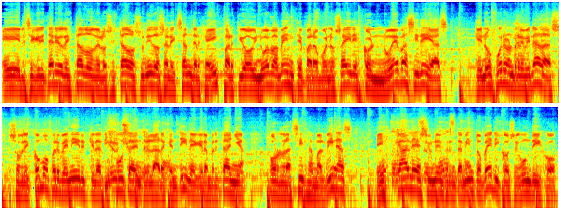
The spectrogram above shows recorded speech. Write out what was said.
El secretario de Estado de los Estados Unidos, Alexander Hayes, partió hoy nuevamente para Buenos Aires con nuevas ideas que no fueron reveladas sobre cómo prevenir que la disputa entre la Argentina y Gran Bretaña por las Islas Malvinas escale hacia un enfrentamiento bélico, según dijo.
